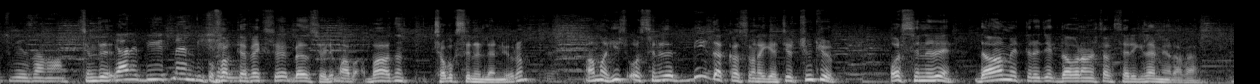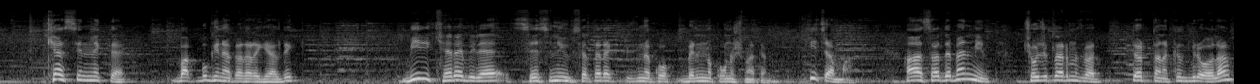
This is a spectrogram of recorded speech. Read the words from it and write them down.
hiçbir zaman. Şimdi Yani büyütmem bir şey. ufak tefek söyle, ben söyleyeyim. Ama Bazen çabuk sinirleniyorum. Ama hiç o sinirle bir dakika sonra geçiyor. Çünkü o siniri devam ettirecek davranışlar sergilemiyor adam. Kesinlikle. Bak bugüne kadar geldik. Bir kere bile sesini yükselterek bizimle benimle konuşmadım. Hiç ama. Ha sadece ben miyim? Çocuklarımız var. Dört tane kız bir oğlan.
